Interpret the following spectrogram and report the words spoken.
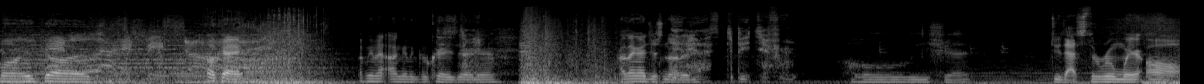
my god. Okay. I'm gonna I'm gonna go crazy right now. I think I just nutted. It has to be different. Holy shit. Dude, that's the room where oh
